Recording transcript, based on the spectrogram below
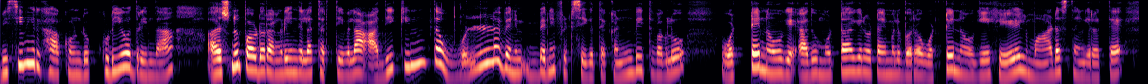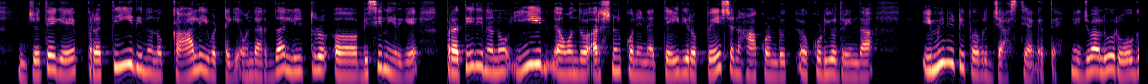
ಬಿಸಿ ನೀರಿಗೆ ಹಾಕ್ಕೊಂಡು ಕುಡಿಯೋದ್ರಿಂದ ಅರ್ಶಿನ ಪೌಡರ್ ಅಂಗಡಿಯಿಂದೆಲ್ಲ ತರ್ತೀವಲ್ಲ, ಅದಕ್ಕಿಂತ ಒಳ್ಳೆ ಬೆನಿ ಬೆನಿಫಿಟ್ ಸಿಗುತ್ತೆ ಖಂಡಿತವಾಗ್ಲೂ. ಹೊಟ್ಟೆ ನೋವಿಗೆ, ಅದು ಮುಟ್ಟಾಗಿರೋ ಟೈಮಲ್ಲಿ ಬರೋ ಹೊಟ್ಟೆ ನೋವಿಗೆ ಹೇಳಿ ಮಾಡಿಸ್ದಂಗಿರುತ್ತೆ. ಜೊತೆಗೆ ಪ್ರತಿದಿನವೂ ಖಾಲಿ ಹೊಟ್ಟೆಗೆ ಒಂದು ಅರ್ಧ ಲೀಟ್ರ್ ಬಿಸಿ ನೀರಿಗೆ ಪ್ರತಿದಿನವೂ ಈ ಒಂದು ಅರ್ಶನ ಕೊನೆನ ತೆಗೆದಿರೋ ಪೇಸ್ಟನ್ನು ಹಾಕ್ಕೊಂಡು ಕುಡಿಯೋದ್ರಿಂದ ಇಮ್ಯುನಿಟಿ ಪವರ್ ಜಾಸ್ತಿ ಆಗುತ್ತೆ. ನಿಜವಾಗ್ಲೂ ರೋಗ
